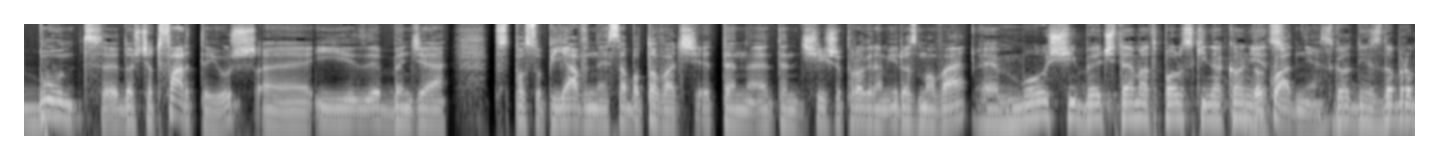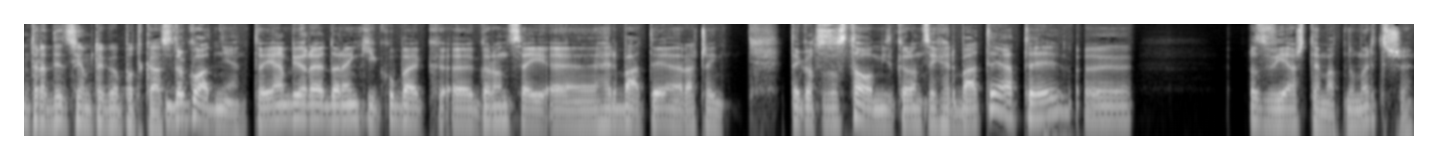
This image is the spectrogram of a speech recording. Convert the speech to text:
bunt dość otwarty już e, i będzie w sposób jawny sabotować ten, ten dzisiejszy program i rozmowę. E, musi być temat Polski na koniec. Dokładnie. Zgodnie z dobrą tradycją tego podcastu. Dokładnie. To ja biorę do ręki kubek gorącej herbaty, raczej tego, co zostało mi z gorącej herbaty, a ty rozwijasz temat numer 3.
